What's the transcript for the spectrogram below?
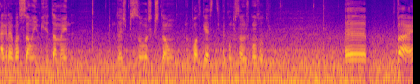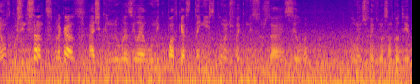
à gravação em vídeo também de, das pessoas que estão no podcast a conversar uns com os outros. Uh, pá, é um recurso interessante, por acaso. Acho que no Brasil é o único podcast que tem isso, pelo menos foi como disse o José Silva, pelo menos foi a informação que eu tive.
